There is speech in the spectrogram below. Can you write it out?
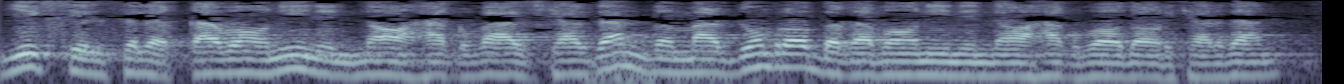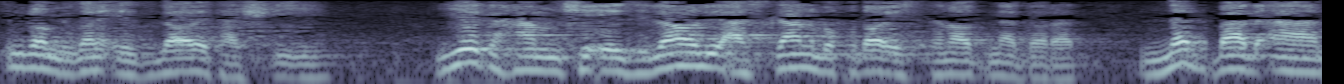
یک سلسله قوانین ناحق وضع کردن و مردم را به قوانین ناحق وادار کردن. این را میگن ازلال تشریعی. یک همچه ازلالی اصلا به خدا استناد ندارد. نه بدعا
